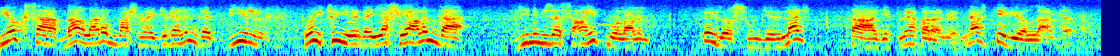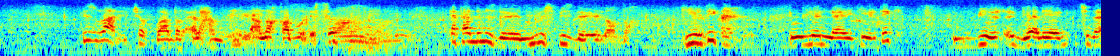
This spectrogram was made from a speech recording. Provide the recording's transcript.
Yoksa dağların başına gidelim de bir kuytu yerde yaşayalım da dinimize sahip mi olalım? Öyle olsun dediler. Sağa gitmeye karar verdiler, gidiyorlardı. Biz var ya çok vardık elhamdülillah, Allah kabul etsin. Efendimiz de öyleymiş, biz de öyle olduk. Girdik, öğlenle girdik. Bir deliğin içine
